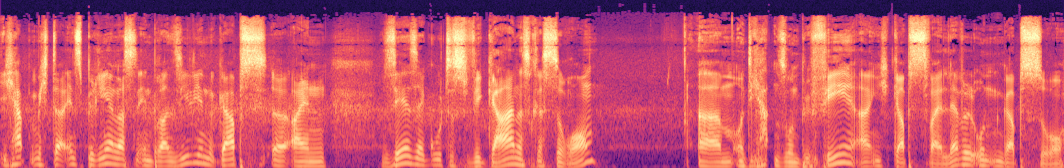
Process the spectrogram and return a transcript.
ich habe mich da inspirieren lassen. In Brasilien gab es äh, ein sehr, sehr gutes veganes Restaurant. Ähm, und die hatten so ein Buffet. Eigentlich gab es zwei Level. Unten gab es so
